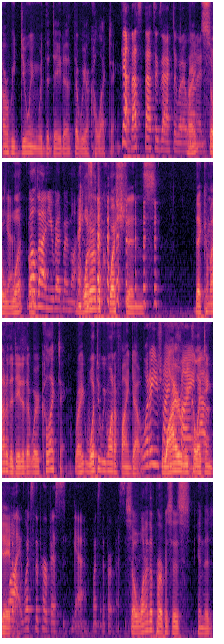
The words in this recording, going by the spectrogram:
are we doing with the data that we are collecting? Yeah, that's that's exactly what I Right, wanted. so Yeah. what Well are- done, you read my mind. What are the questions that come out of the data that we're collecting? Right? What do we want to find out? what are you trying Why to are we collecting data? Why? What's the purpose? Yeah, what's the purpose? So one of the purposes in the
